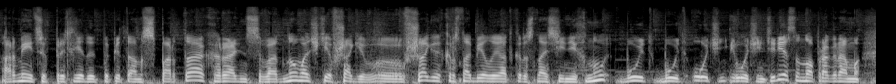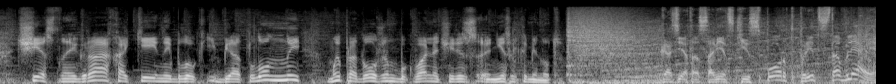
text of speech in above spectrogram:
Армейцев преследует по пятам «Спартак», разница в одном очке, в шаге, в шаге красно-белые от красно-синих. Ну, будет, будет очень и очень интересно. Ну, а программа «Честная игра», хоккейный блок и биатлонный мы продолжим буквально через несколько минут. Газета «Советский спорт» представляет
